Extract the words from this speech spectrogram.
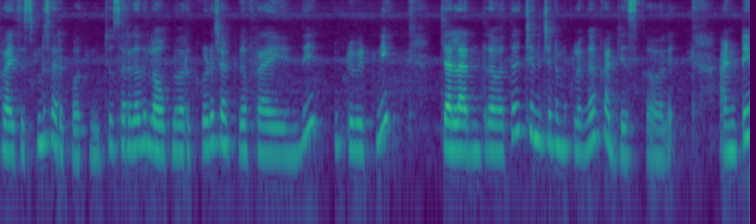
ఫ్రై చేసుకుంటే సరిపోతుంది. చూసారు కదా లోపల వరకు కూడా చక్కగా ఫ్రై అయింది. ఇప్పుడు వీటిని చల్లారిన తర్వాత చిన్న చిన్న ముక్కలుగా కట్ చేసుకోవాలి. అంటే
